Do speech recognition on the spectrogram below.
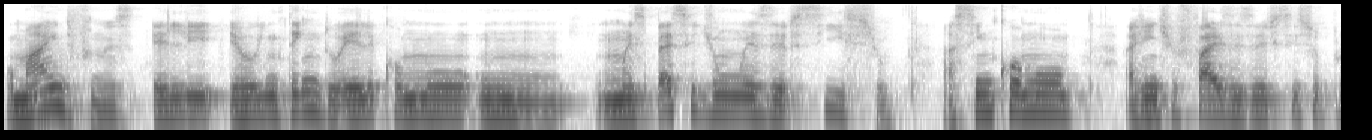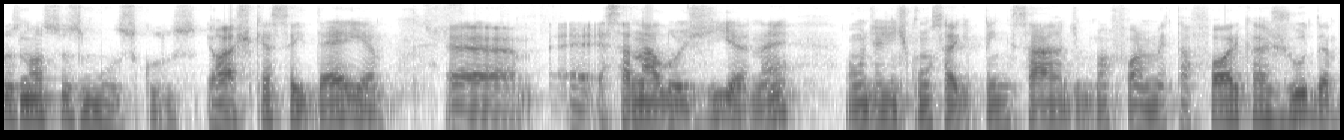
O mindfulness, ele, eu entendo ele como um, uma espécie de um exercício, assim como a gente faz exercício para os nossos músculos. Eu acho que essa ideia, é, é, essa analogia, né, onde a gente consegue pensar de uma forma metafórica, ajuda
